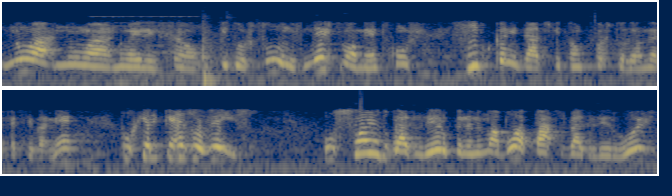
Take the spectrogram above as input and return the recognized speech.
numa, numa, numa eleição de dois turnos, neste momento, com os cinco candidatos que estão postulando efetivamente, porque ele quer resolver isso. O sonho do brasileiro, pelo menos uma boa parte dos brasileiros hoje,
